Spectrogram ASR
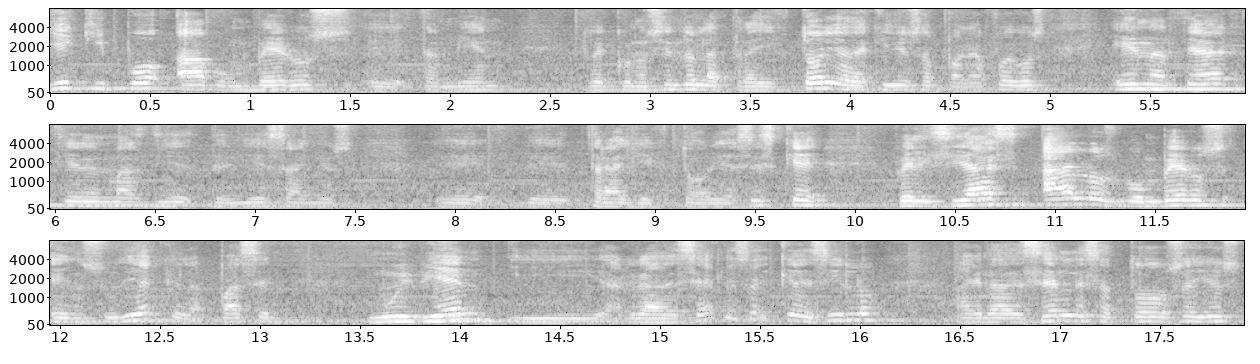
y equipo a bomberos también reconociendo la trayectoria de aquellos apagafuegos en Arteaga que tienen más de 10 años eh, de trayectoria. Así es que felicidades a los bomberos en su día, que la pasen muy bien y agradecerles, hay que decirlo, agradecerles a todos ellos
